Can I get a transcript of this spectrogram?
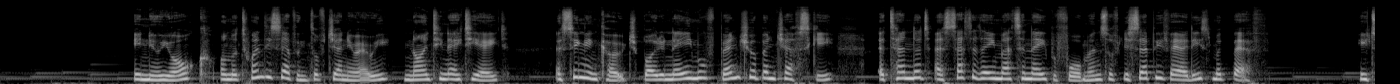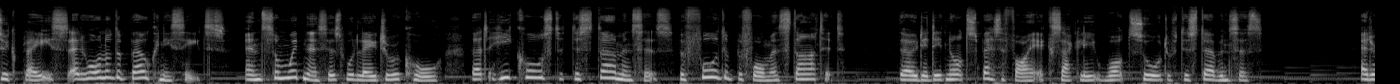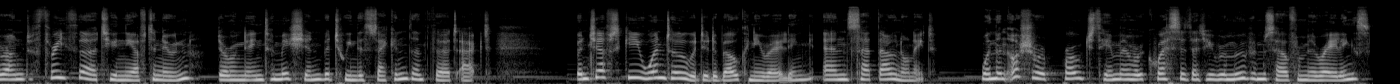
In New York, on the 27th of January 1988, a singing coach by the name of Bantcho Bantchevsky attended a Saturday matinee performance of Giuseppe Verdi's Macbeth. He took place at one of the balcony seats, and some witnesses would later recall that he caused disturbances before the performance started, though they did not specify exactly what sort of disturbances. At around 3:30 in the afternoon, during the intermission between the second and third act, Bantchevsky went over to the balcony railing and sat down on it. When an usher approached him and requested that he remove himself from the railings,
